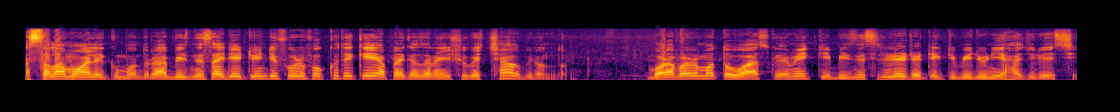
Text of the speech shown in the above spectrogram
আসসালামু আলাইকুম বন্ধুরা বিজনেস আইডিয়া টোয়েন্টি ফোর পক্ষ থেকে আপনাকে জানাই শুভেচ্ছা অভিনন্দন। বরাবরের মতো আজকে আমি একটি বিজনেস রিলেটেড একটি ভিডিও নিয়ে হাজির হয়েছি।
